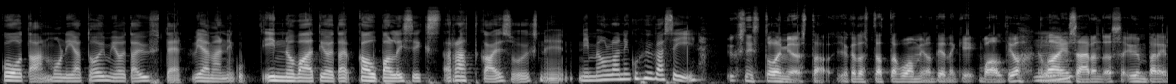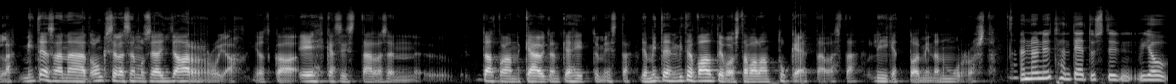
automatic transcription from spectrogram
kootaan monia toimijoita yhteen viemään niin kuin innovaatioita kaupallisiksi ratkaisuiksi, niin, niin me ollaan niin kuin hyvä siinä. Yksi niistä toimijoista, joka tässä pitää ottaa huomioon, on tietenkin valtio ja mm-hmm. lainsäädäntö tässä ympärillä. Miten sä näet, onko siellä semmoisia jarruja, jotka ehkä siis tällaisen datan käytön kehittymistä ja miten, miten valtio voisi tavallaan tukea tällaista liiketoiminnan murrosta? No nythän tietysti jo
